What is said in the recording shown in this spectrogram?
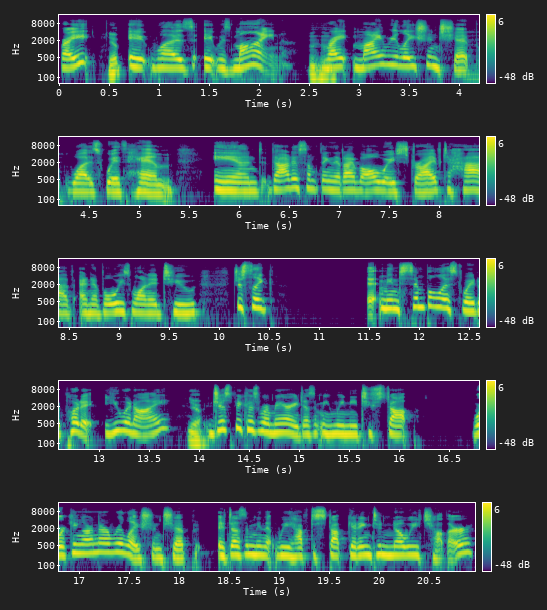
right? Yep. it was it was mine mm-hmm. right? My relationship was with him. And that is something that i've always strived to have and i've always wanted to just like i mean simplest way to put it you and i Yeah. just because we're married doesn't mean we need to stop working on our relationship. It doesn't mean that we have to stop getting to know each other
